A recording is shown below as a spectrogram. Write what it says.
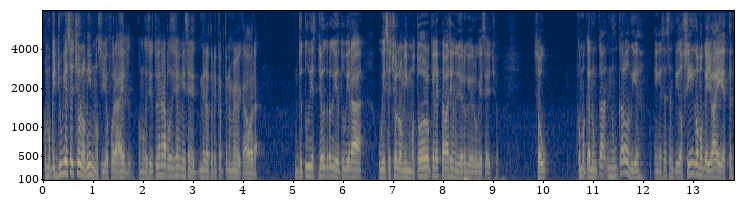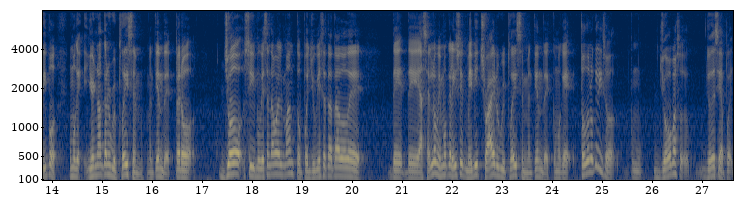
Como que yo hubiese hecho lo mismo si yo fuera él. Como que si yo estuviera en la posición y me dicen, mira, tú eres Captain America ahora. Yo, yo creo que yo tuviera, hubiese hecho lo mismo. Todo lo que él estaba haciendo yo creo que yo lo hubiese hecho. So, como que nunca, nunca lo odié en ese sentido. Sí, como que yo, ay, este tipo, como que you're not gonna replace him, ¿me entiendes? Pero yo, si me hubiesen dado el manto, pues yo hubiese tratado de, de, de hacer lo mismo que él hizo y maybe try to replace him, ¿me entiendes? Como que todo lo que él hizo, como yo, yo decía, pues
